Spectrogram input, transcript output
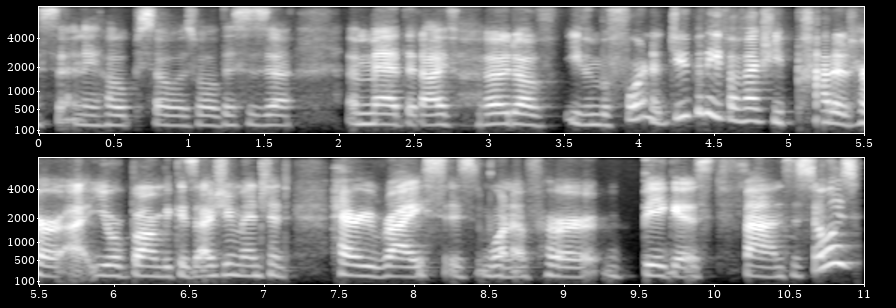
I certainly hope so as well. This is a, a mare that I've heard of even before. And I do believe I've actually patted her at your barn because, as you mentioned, Harry Rice is one of her biggest fans. And so is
